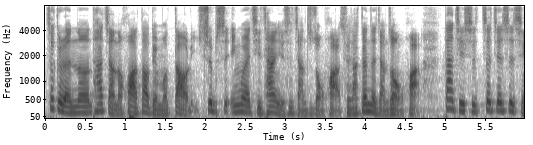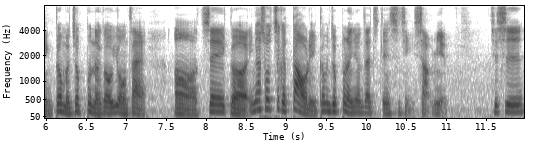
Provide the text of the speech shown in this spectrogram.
这个人呢，他讲的话到底有没有道理？是不是因为其他人也是讲这种话，所以他跟着讲这种话？但其实这件事情根本就不能够用在，呃，这个应该说这个道理根本就不能用在这件事情上面。其实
